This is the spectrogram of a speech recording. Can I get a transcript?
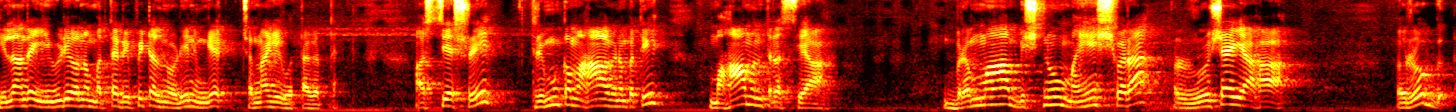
ಇಲ್ಲಾಂದರೆ ಈ ವಿಡಿಯೋನ ಮತ್ತೆ ರಿಪೀಟಲ್ಲಿ ನೋಡಿ, ನಿಮಗೆ ಚೆನ್ನಾಗಿ ಗೊತ್ತಾಗುತ್ತೆ. ಅಸ್ಯ ಶ್ರೀ ತ್ರಿಮುಖ ಮಹಾಗಣಪತಿ ಮಹಾಮಂತ್ರಸ್ಯ. ಬ್ರಹ್ಮ, ವಿಷ್ಣು, ಮಹೇಶ್ವರ, ಋಷಯ, ಋಗ್,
